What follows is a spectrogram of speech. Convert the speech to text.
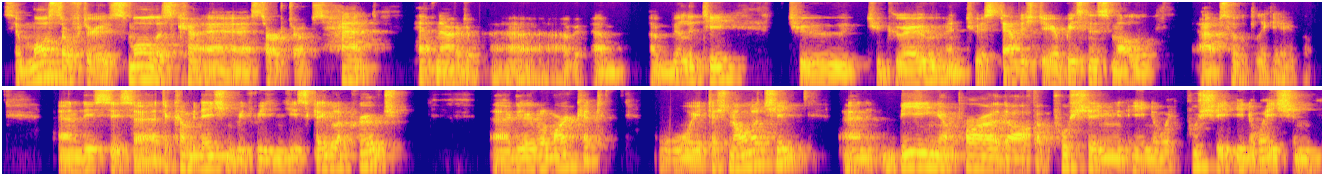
So most of the smallest uh, startups had have now the uh, ability to to grow and to establish their business model absolutely global. And this is uh, the combination between this global approach, uh, global market, with technology, and being a part of a pushing innov- pushy innovation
